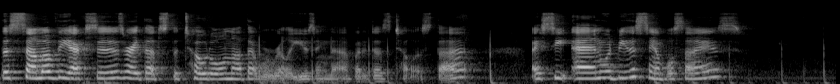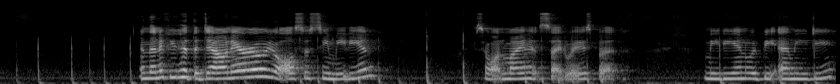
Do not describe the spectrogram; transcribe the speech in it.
the sum of the x's, right, that's the total, not that we're really using that, but it does tell us that. I see n would be the sample size. And then if you hit the down arrow, you'll also see median. So on mine it's sideways, but median would be MED.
